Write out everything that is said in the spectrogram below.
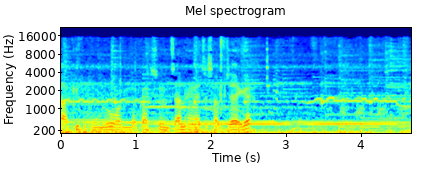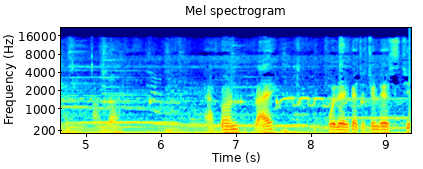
বাকি পুরো অন্ধকার, শুনশান হয়ে আছে সব জায়গায়। আমরা এখন প্রায় পোলের কাছে চলে এসেছি।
